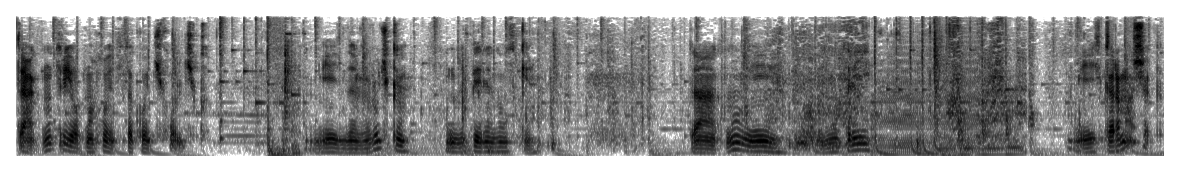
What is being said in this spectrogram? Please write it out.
Так, внутри вот находится такой чехольчик. Есть даже ручка для переноски. Так, ну и внутри есть кармашек.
